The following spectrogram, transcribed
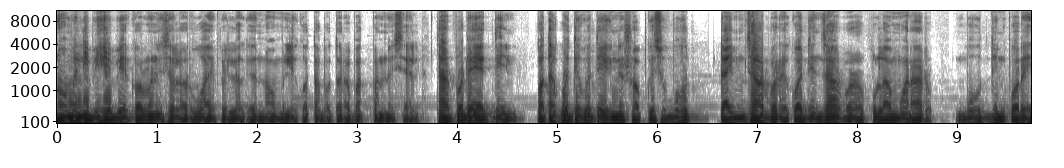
নর্মালি বিহেভিয়ার করবার নিছিল ওর ওয়াইফের লগে বতরা পাতবার নিছিল তারপরে একদিন কথা কইতে কইতে এগুলো সব কিছু বহুত টাইম যাওয়ার পরে কয়দিন যাওয়ার পর পোলা মরার বহুত দিন পরে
